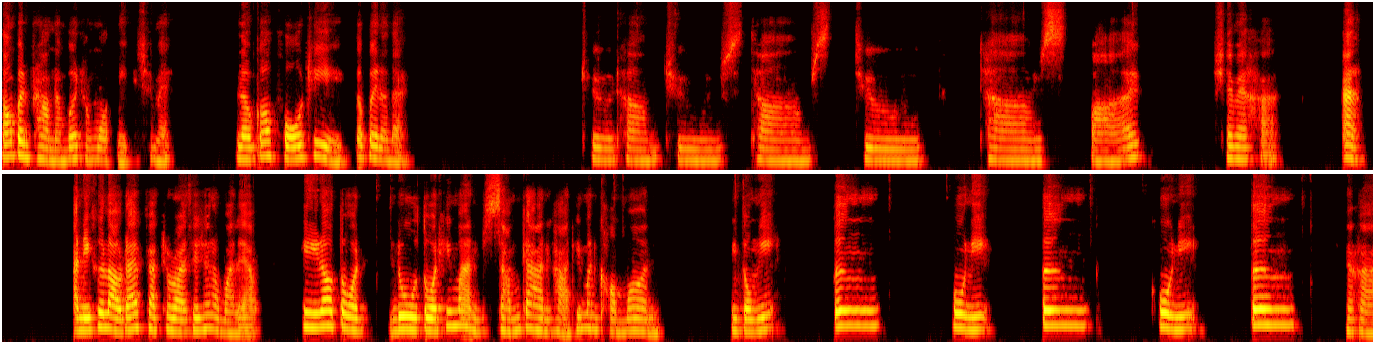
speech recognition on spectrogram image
ต้องเป็น prime number ทั้งหมดนี่ใช่ไหม แล้วก็ forty ก็เป็นอะไร two times two times two times five ใช่ไหมคะ อะ อันนี้คือเราได้ factorization ออกมาแล้ว ทีนี้เราตัวดูตัวที่มันซ้ำกันค่ะ ที่มัน common มีตรงนี้ ตึ้ง คู่นี้ ตึ้ง คู่นี้ ตึ้ง นะคะ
